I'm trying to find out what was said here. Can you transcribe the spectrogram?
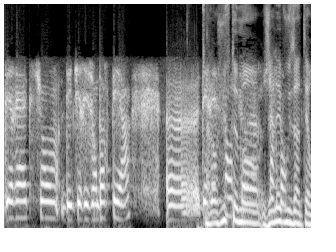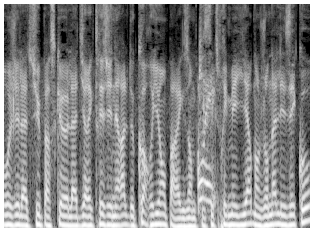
des réactions des dirigeants d'Orpea. Euh, Alors justement, euh, j'allais vous interroger là-dessus parce que la directrice générale de Corian, par exemple, qui s'exprimait hier dans le journal Les Échos,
